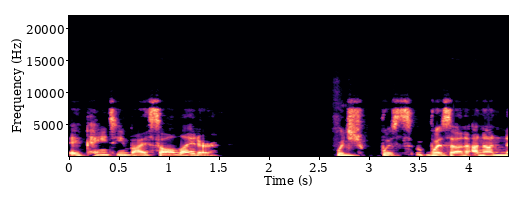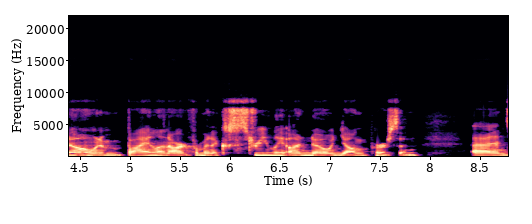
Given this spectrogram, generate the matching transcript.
a painting by Saul Leiter, which hmm. was was an, an unknown violent art from an extremely unknown young person. And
